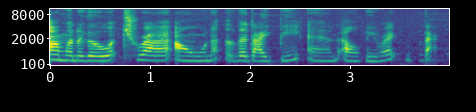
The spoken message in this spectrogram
I'm gonna go try on the diaper and I'll be right back.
